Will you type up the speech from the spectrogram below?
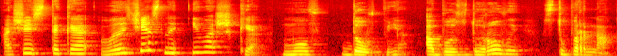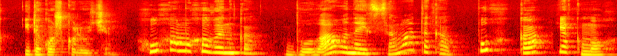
а щось таке величезне і важке, мов довбня або здоровий ступорнак, і також колюче. Хуха моховинка. Була вона й сама така пухка, як мох,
